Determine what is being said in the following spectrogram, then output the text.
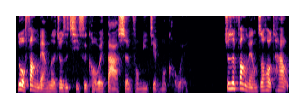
如果放凉了，就是起司口味大胜蜂蜜芥末口味。就是放凉之后，它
